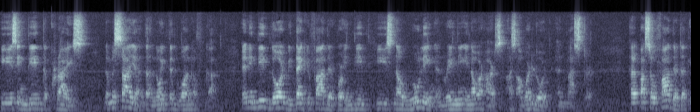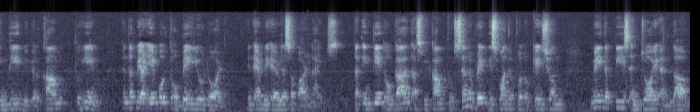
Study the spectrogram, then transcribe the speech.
He is indeed the Christ, the Messiah, the anointed one of God. And indeed, Lord, we thank you, Father, for indeed He is now ruling and reigning in our hearts as our Lord and Master. Help us, O Father, that indeed we will come to Him and that we are able to obey you, Lord, in every areas of our lives. That indeed, O God, as we come to celebrate this wonderful occasion, may the peace and joy and love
